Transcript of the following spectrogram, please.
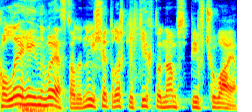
Колеги-інвестори, ну і ще трошки ті, хто нам співчуває.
